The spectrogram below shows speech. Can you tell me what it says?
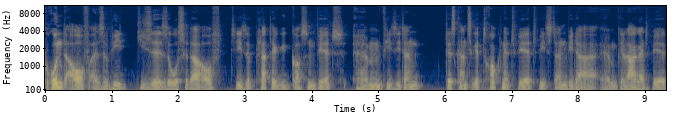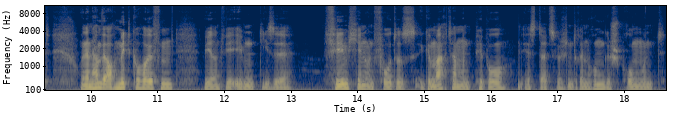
Grund auf, also wie diese Soße da auf diese Platte gegossen wird, ähm, wie sie dann das Ganze getrocknet wird, wie es dann wieder ähm, gelagert wird. Und dann haben wir auch mitgeholfen, während wir eben diese Filmchen und Fotos gemacht haben und Pippo ist da zwischendrin rumgesprungen und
